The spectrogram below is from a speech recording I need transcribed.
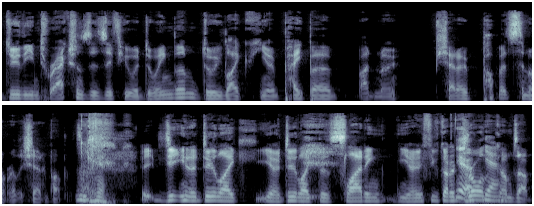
do the interactions as if you were doing them, do like, you know, paper, I don't know, shadow puppets. They're not really shadow puppets. do, you know, do like, you know, do like the sliding, you know, if you've got a Yeah. drawer that Yeah. comes up,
